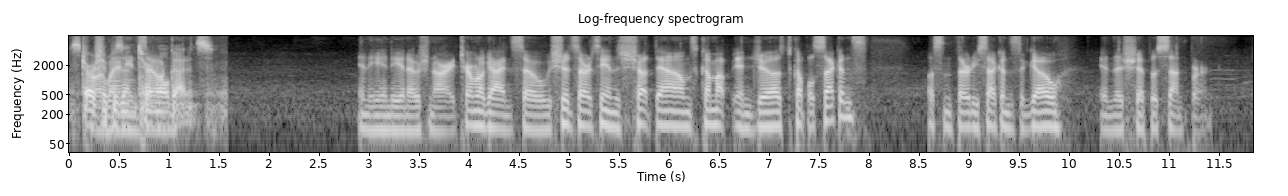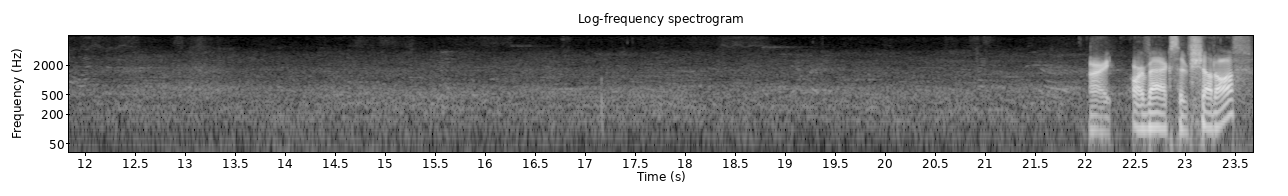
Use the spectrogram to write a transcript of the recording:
Starship is in landing terminal zone guidance. In the Indian Ocean. All right, terminal guidance. So we should start seeing the shutdowns come up in just a couple seconds. Less than 30 seconds to go in this ship ascent burn. All right, RVACs have shut off.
